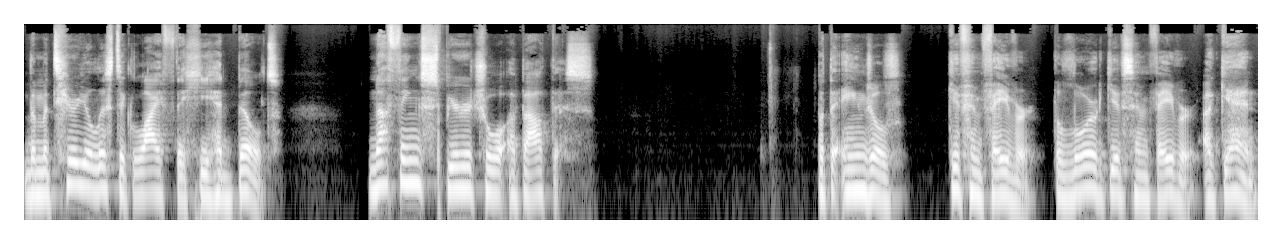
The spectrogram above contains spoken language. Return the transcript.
the materialistic life that he had built. Nothing spiritual about this. But the angels give him favor. The Lord gives him favor again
